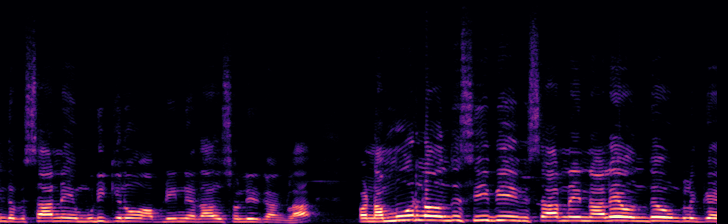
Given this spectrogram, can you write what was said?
இந்த விசாரணையை முடிக்கணும் அப்படின்னு ஏதாவது சொல்லியிருக்காங்களா? இப்போ நம்ம ஊரில் வந்து சிபிஐ விசாரணைனாலே வந்து உங்களுக்கு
